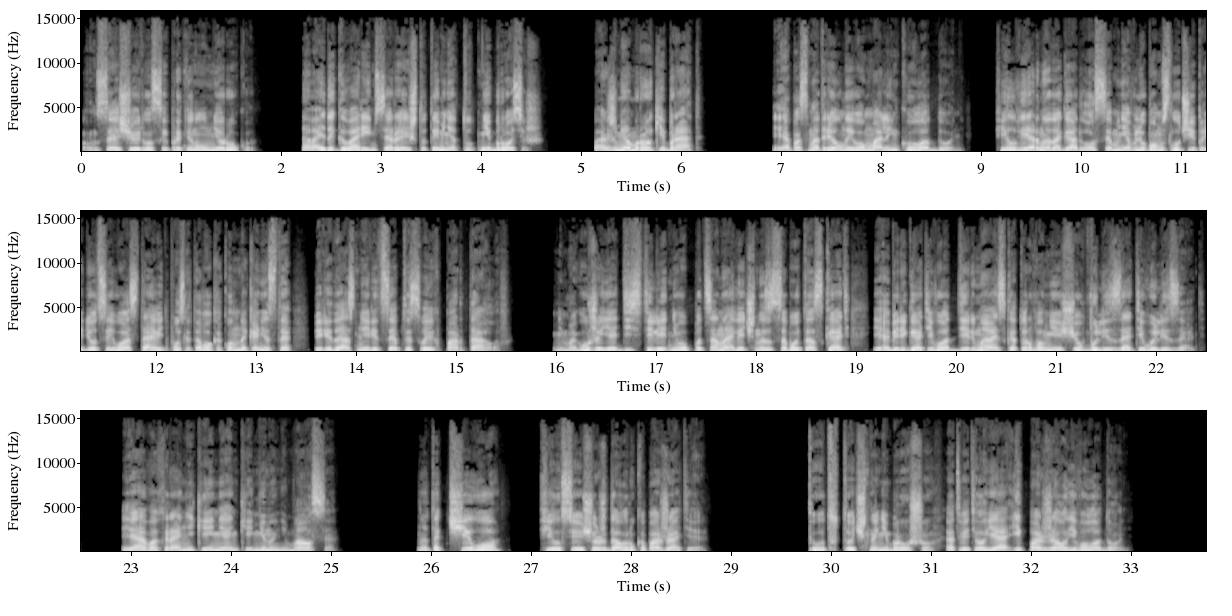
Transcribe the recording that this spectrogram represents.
Он сощурился и протянул мне руку. Давай договоримся, Рэй, что ты меня тут не бросишь. Пожмем руки, брат. Я посмотрел на его маленькую ладонь. Фил верно догадывался, мне в любом случае придется его оставить после того, как он наконец-то передаст мне рецепты своих порталов. Не могу же я десятилетнего пацана вечно за собой таскать и оберегать его от дерьма, из которого мне еще вылезать и вылезать. Я в охраннике и няньке не нанимался. «Ну так чего?» Фил все еще ждал рукопожатия. «Тут точно не брошу», — ответил я и пожал его ладонь.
